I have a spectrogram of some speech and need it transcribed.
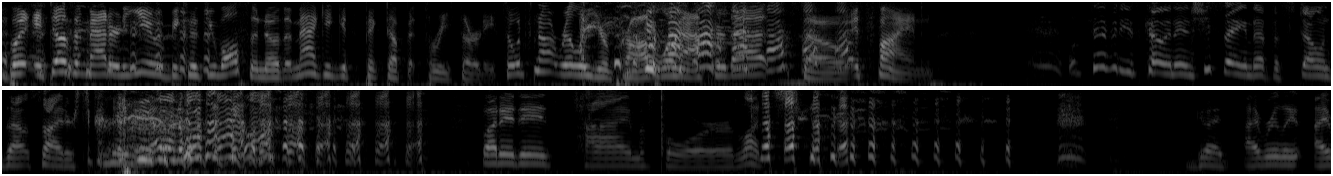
But it doesn't matter to you because you also know that Maggie gets picked up at 3:30. So it's not really your problem after that. So it's fine. Well, Tiffany's coming in. She's saying that the stones outside are screaming. I don't know what the deal. But it is time for lunch. Good. I really I,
